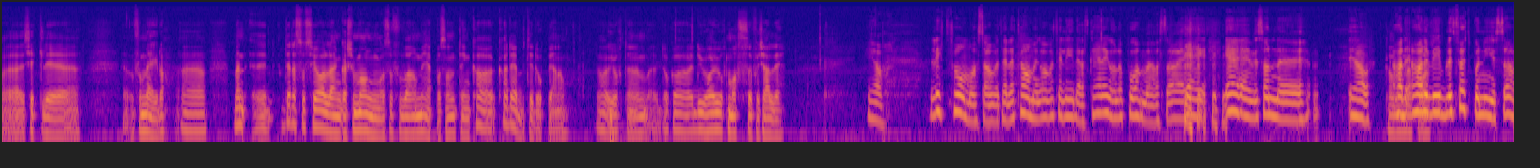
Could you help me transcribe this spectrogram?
eh, Skikkelig eh, for meg, da. Eh, Men eh, det der sosiale engasjementet og så få være med på sånne ting, hva hva har det betydd opp igjennom? Du har, gjort en, dere, du har gjort masse forskjellig. Ja. Litt for masse av og til. Jeg tar meg av og til i det. Hva er det jeg holder på med? Altså, jeg, jeg er sånn eh, Ja. Hadde, hadde vi blitt født på ny, så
